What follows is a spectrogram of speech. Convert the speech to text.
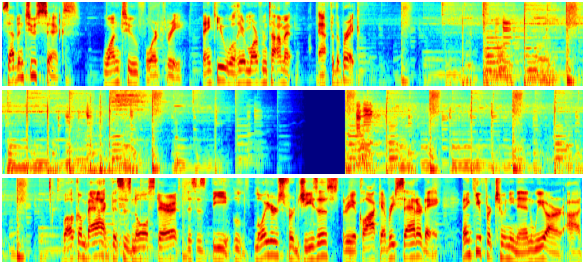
726 1243. Thank you. We'll hear more from Tom at, after the break. Welcome back. This is Noel Sterrett. This is the Lawyers for Jesus, 3 o'clock every Saturday. Thank you for tuning in. We are uh,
